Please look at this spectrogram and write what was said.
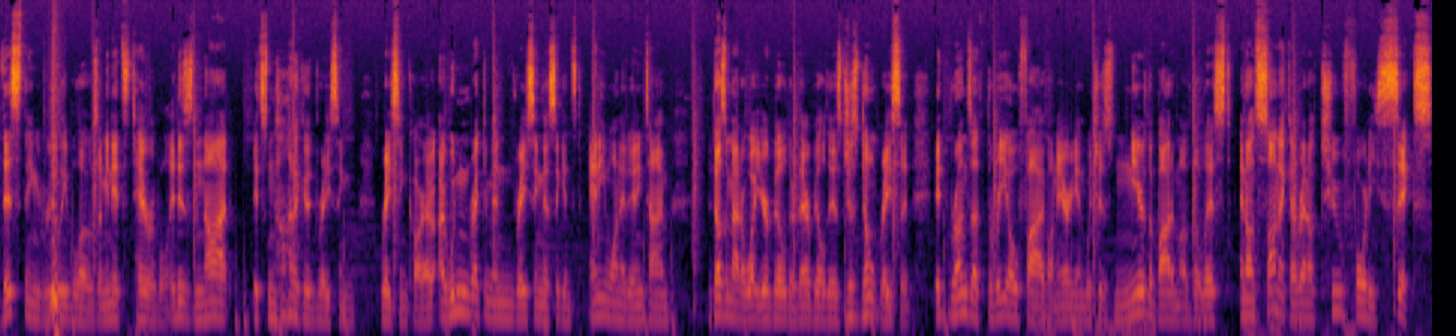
this thing really blows. I mean, it's terrible. It is not, it's not a good racing racing car. I, I, wouldn't recommend racing this against anyone at any time. It doesn't matter what your build or their build is, just don't race it. It runs a 305 on Arian, which is near the bottom of the list. And on Sonic, I ran a 246.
